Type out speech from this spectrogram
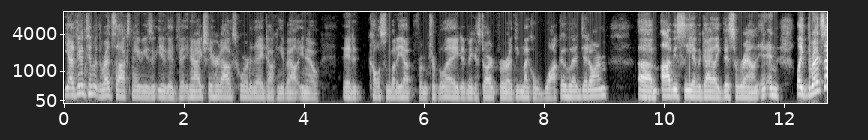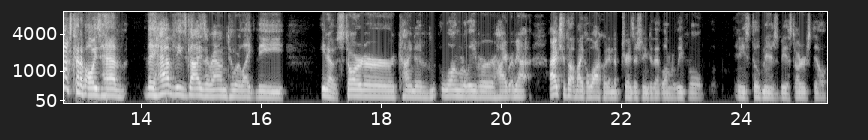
Yeah, I think a team with the Red Sox maybe is you know good fit. You know, I actually heard Alex Cora today talking about you know they had to call somebody up from AAA to make a start for I think Michael Wacha who had dead arm. Um, obviously, you have a guy like this around, and, and like the Red Sox kind of always have they have these guys around who are like the you know starter kind of long reliever hybrid. I mean, I, I actually thought Michael Wacha would end up transitioning to that long relief role, and he still managed to be a starter still.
